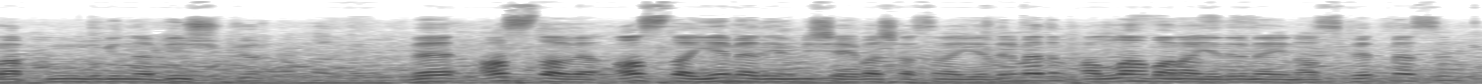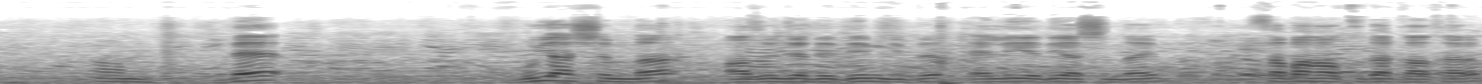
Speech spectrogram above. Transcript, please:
Rabbimin bugünler bin şükür. Ve asla ve asla yemediğim bir şeyi başkasına yedirmedim. Allah bana yedirmeyi nasip etmesin. Amin. Ve bu yaşımda az önce dediğim gibi 57 yaşındayım. Sabah 6'da kalkarım,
